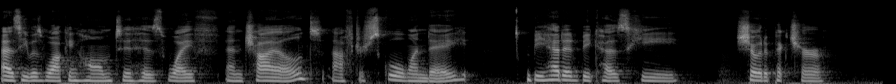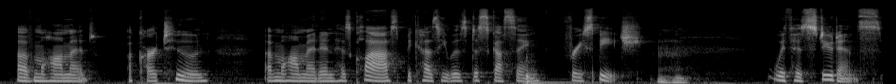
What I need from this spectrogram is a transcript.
as he was walking home to his wife and child after school one day, beheaded because he showed a picture of Muhammad, a cartoon of Muhammad in his class because he was discussing free speech mm-hmm. with his students.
